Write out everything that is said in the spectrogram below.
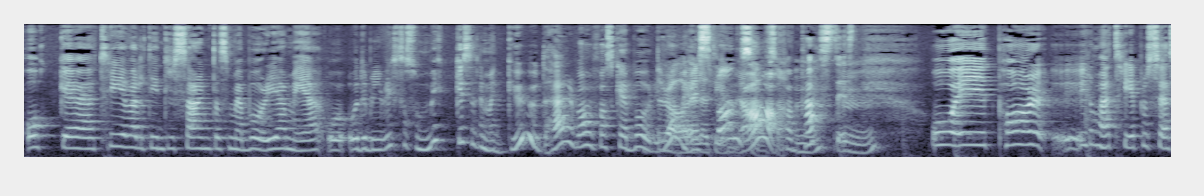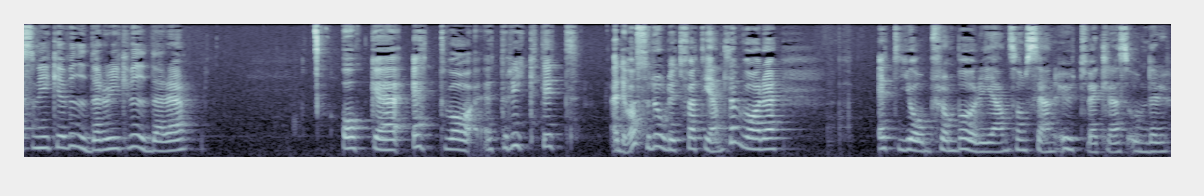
och eh, tre väldigt intressanta som jag börjar med och, och det blir liksom så mycket så jag tänkte, men gud, här, vad, vad ska jag börja Bra med? respons Ja, alltså. Mm, fantastiskt. mm. Och i ett par, i de här tre processerna gick jag vidare och gick vidare. Och eh, ett var ett riktigt, det var så roligt för att egentligen var det ett jobb från början som sen utvecklades under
